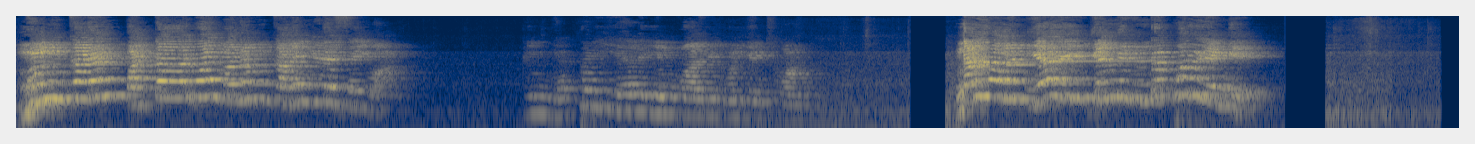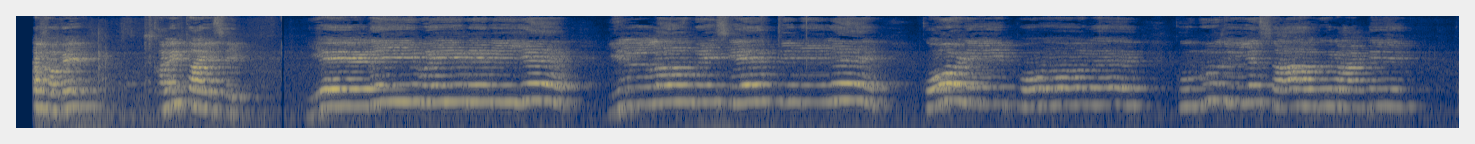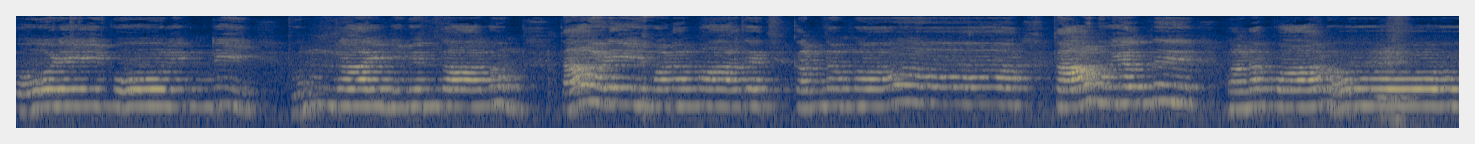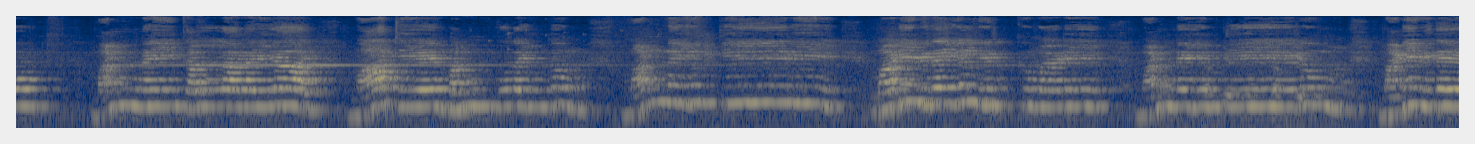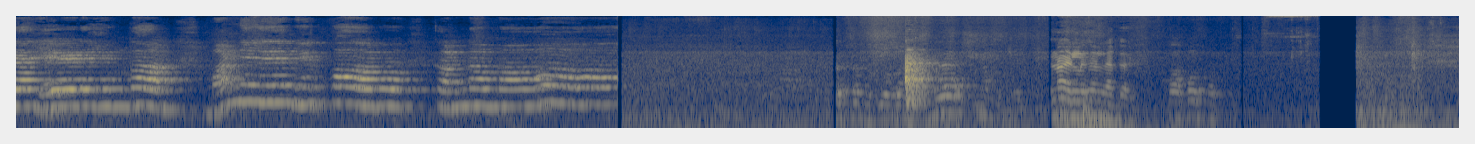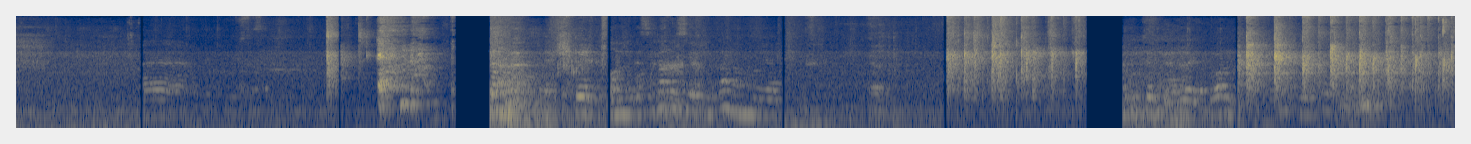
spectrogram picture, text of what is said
முன்கடன் பட்டார்வால் மனம் கலங்கிட செய்வான். பின் எப்படி ஏழையின் வாழ்வில் ஒளியேற்றுவான் நல்லவன் ஏழை என்கின்ற பொருள் எங்கே? வகை கலித்தாயிசை ஏழை வயிறெறிய இல்லாமை சேர்த்தினிலே கோடை போல குமுதிய சாகுராண்டே கோடை போலே அவங்களுக்கு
